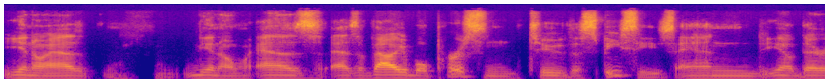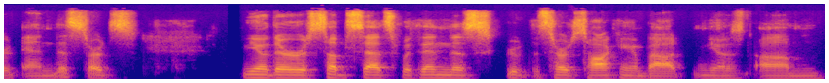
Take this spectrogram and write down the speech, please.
you know as you know as as a valuable person to the species. And you know there and this starts you know there are subsets within this group that starts talking about you know um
